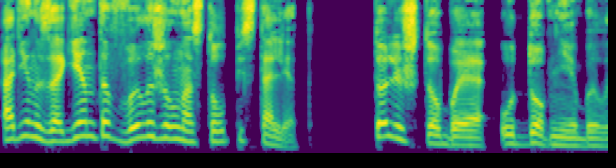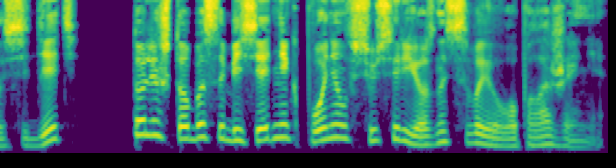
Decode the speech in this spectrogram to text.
Один из агентов выложил на стол пистолет. То ли чтобы удобнее было сидеть, то ли чтобы собеседник понял всю серьезность своего положения.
